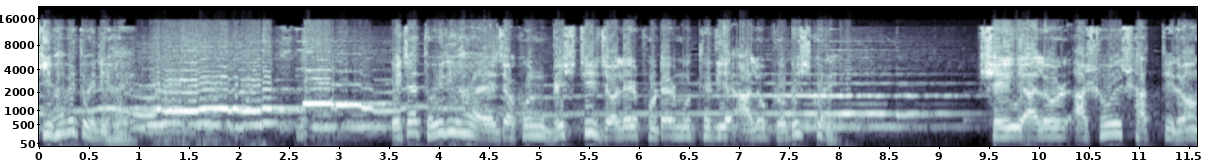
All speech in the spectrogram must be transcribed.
কীভাবে তৈরি হয়? এটা তৈরি হয় যখন বৃষ্টির জলের ফোঁটার মধ্যে দিয়ে আলো প্রবেশ করে। সেই আলোর আসল সাতটি রং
